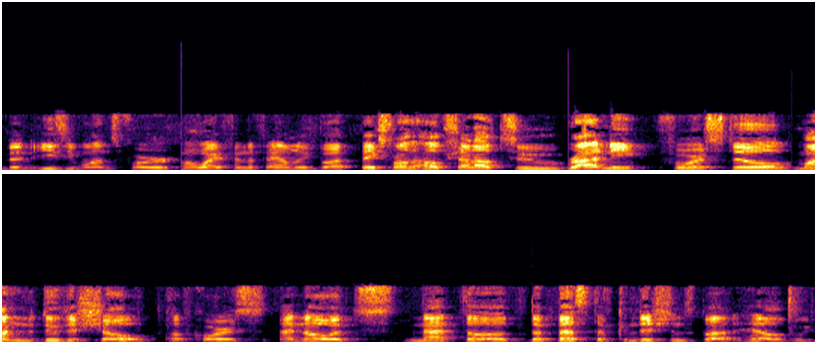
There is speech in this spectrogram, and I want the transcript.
been easy ones for my wife and the family, but thanks for all the help. Shout out to Rodney for still wanting to do the show. Of course, I know it's not the the best of conditions, but hell, we,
